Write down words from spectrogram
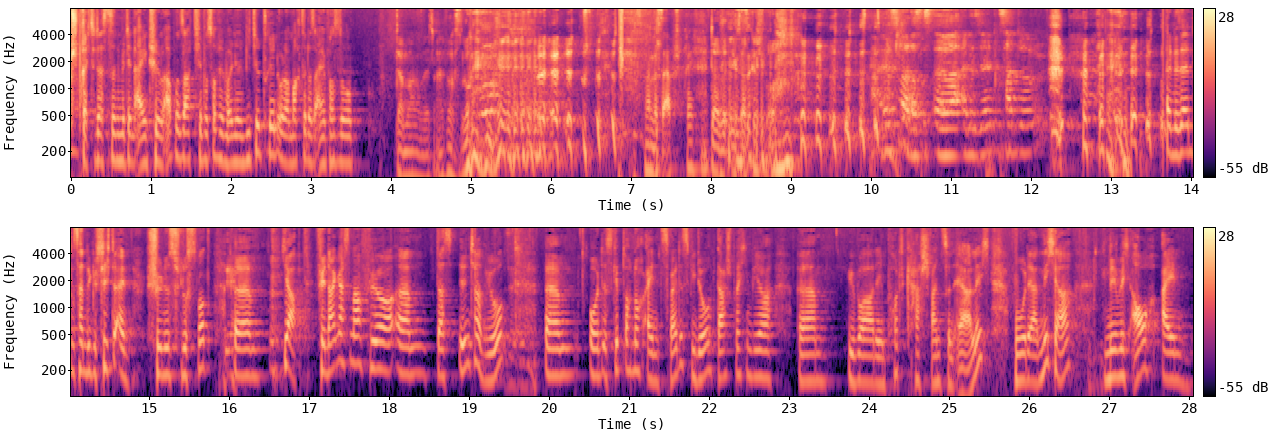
Sprecht ihr das dann mit den Eigentümern ab und sagt, hier, pass auf, wir wollen hier ein Video drehen? Oder macht ihr das einfach so? Da machen wir es einfach so. Man das absprechen? da wird nichts abgesprochen. Alles klar, das ist äh, eine sehr interessante, eine sehr interessante Geschichte, ein schönes Schlusswort. Ja, ähm, ja vielen Dank erstmal für ähm, das Interview. Ähm, und es gibt auch noch ein zweites Video, da sprechen wir ähm, über den Podcast Schwanz und Ehrlich, wo der Micha nämlich auch ein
